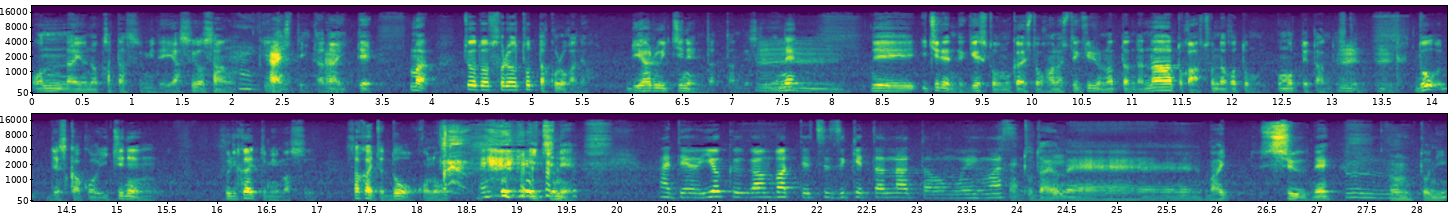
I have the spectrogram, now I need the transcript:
女湯の片隅で安代さんはいいらしていただいて、まあちょうどそれを撮った頃がねリアル1年だったんですけどね、うんで1年でゲストをお迎えしてお話できるようになったんだなとかそんなことも思ってたんですうんけど、どうですかこう1年振り返ってみます？酒井ちゃんどう？この 1年。あでもよく頑張って続けたなと思います、本当だよね。毎週ね。うん、本当に。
